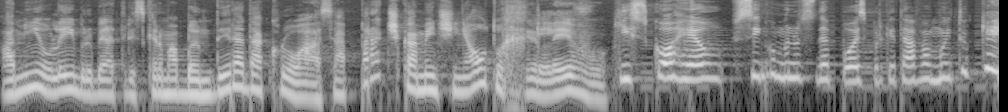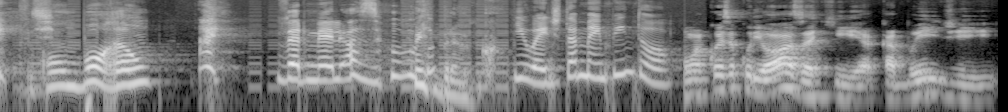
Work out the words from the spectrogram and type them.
A minha eu lembro, Beatriz, que era uma bandeira da Croácia, praticamente em alto relevo, Que escorreu cinco minutos depois, porque tava muito quente. com um borrão Vermelho azul. e branco. E o Andy também pintou. Uma coisa curiosa que acabei de,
